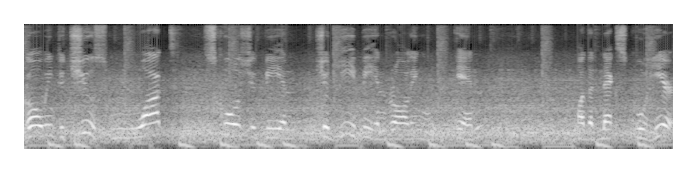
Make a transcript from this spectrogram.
going to choose what school should be and should he be enrolling in on the next school year.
